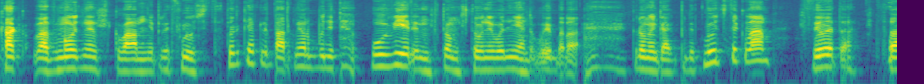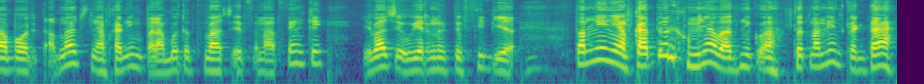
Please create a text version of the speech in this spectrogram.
как возможность к вам не прислушаться. Только если партнер будет уверен в том, что у него нет выбора, кроме как прислушаться к вам, все это сработает. А значит, необходимо поработать с вашей самооценкой и вашей уверенностью в себе. Сомнения, в которых у меня возникло в тот момент, когда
